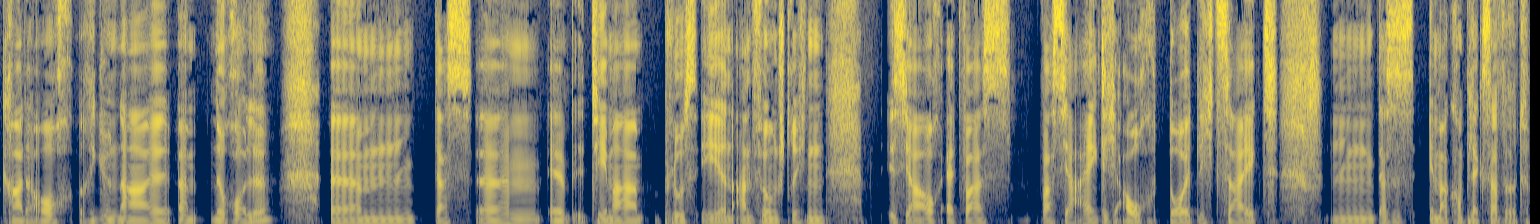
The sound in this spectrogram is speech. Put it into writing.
gerade auch regional, ähm, eine Rolle? Ähm, das ähm, äh, Thema Plus E in Anführungsstrichen ist ja auch etwas, was ja eigentlich auch deutlich zeigt, mh, dass es immer komplexer wird.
